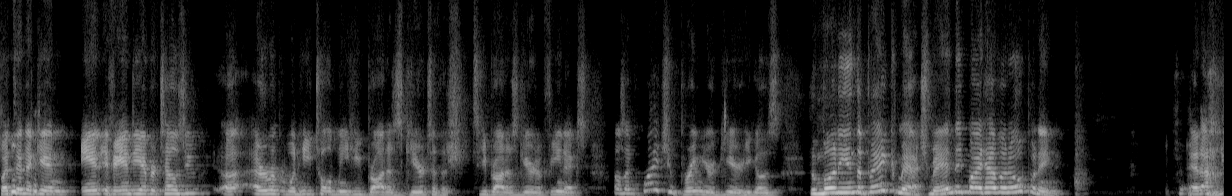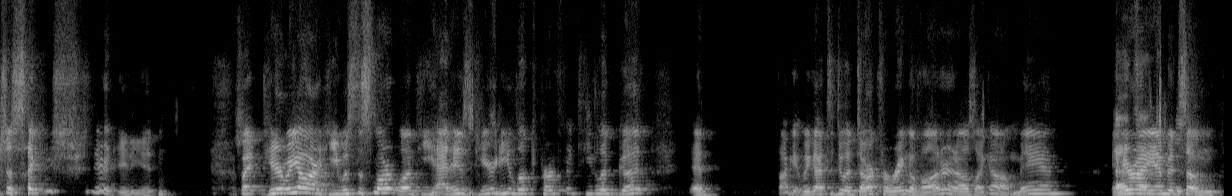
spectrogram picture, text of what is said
But then again, and if Andy ever tells you, uh, I remember when he told me he brought his gear to the he brought his gear to Phoenix. I was like, why'd you bring your gear? He goes, the Money in the Bank match, man. They might have an opening. And I was just like, you're an idiot. But here we are. He was the smart one. He had his gear. He looked perfect. He looked good. And fuck it, we got to do a dark for Ring of Honor. And I was like, oh man. Here I am in some.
